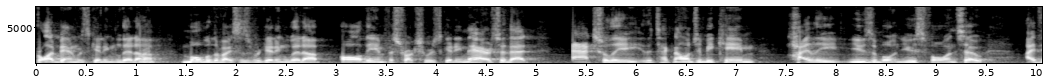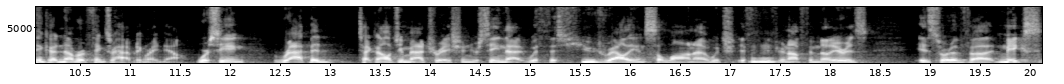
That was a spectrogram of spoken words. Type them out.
broadband was getting lit up, right. mobile devices were getting lit up, all the infrastructure was getting there so that actually the technology became highly usable and useful. And so I think a number of things are happening right now. We're seeing rapid technology maturation. You're seeing that with this huge rally in Solana, which, if, mm-hmm. if you're not familiar, is is sort of uh, makes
